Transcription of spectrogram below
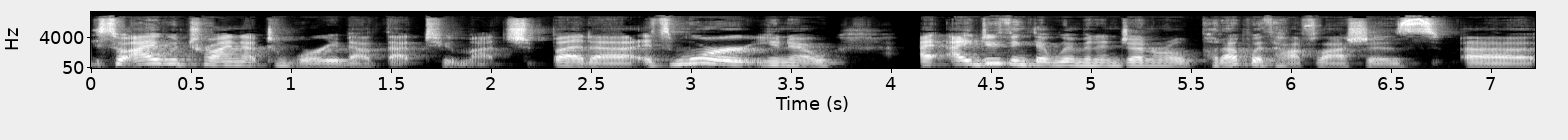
so i would try not to worry about that too much but uh, it's more you know I, I, do think that women in general put up with hot flashes, uh,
